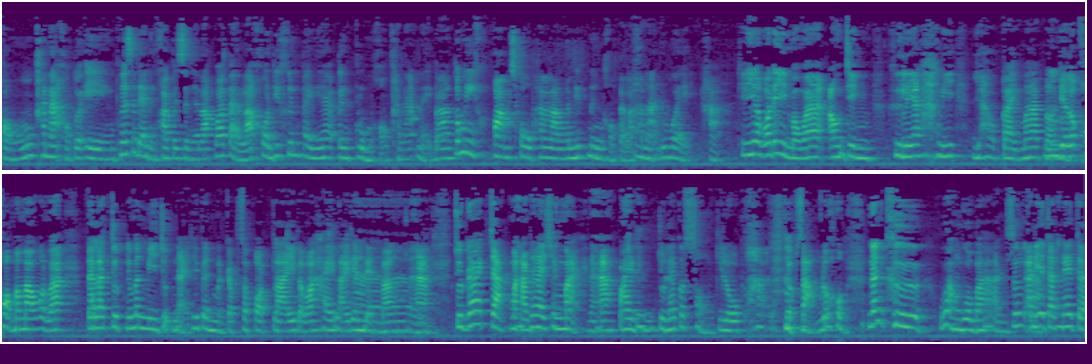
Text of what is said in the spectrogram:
ของคณะของตัวเอง เพื่อแสดงถึงความเป็นสัญลักษณ์ว่าแต่ละคนที่ขึ้นไปเนี่ยเป็นกลุ่มของคณะไหนบ้าง ก็มีความโชว์พลังกันนิดนึงของแต่ละคณะด้วยค่ะ ทีนี้เราก็ได้ยินมาว่าเอาจริงคือระยะทางนี้ยาวไกลมากเนาะอืมเดี๋ยวเราขอมาเมาส์ก่อนว่า แต่ละจุดนี้มันมีจุดไหนที่เป็นเหมือนกับสปอตไลท์แบบว่าไฮไลท์เด่นๆบ้างนะคะจุดแรกจากมหาวิทยาลัยเชียงใหม่นะคะไปถึงจุดแรกก็ 2 กิโลกว่าเกือบ3โลนั่นคือวังบัวบาน ซึ่งอันนี้อาจารย์เนตจะ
